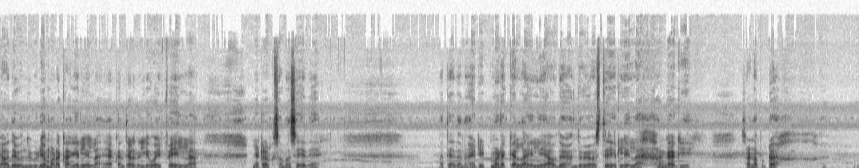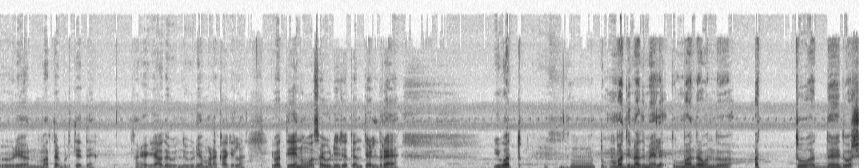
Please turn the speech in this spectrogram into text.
ಯಾವುದೇ ಒಂದು ವಿಡಿಯೋ ಮಾಡೋಕ್ಕಾಗಿರಲಿಲ್ಲ ಯಾಕಂತೇಳಿದ್ರೆ ಇಲ್ಲಿ ವೈಫೈ ಇಲ್ಲ ನೆಟ್ವರ್ಕ್ ಸಮಸ್ಯೆ ಇದೆ. ಮತ್ತು ಅದನ್ನು ಎಡಿಟ್ ಮಾಡೋಕ್ಕೆಲ್ಲ ಇಲ್ಲಿ ಯಾವುದೇ ಒಂದು ವ್ಯವಸ್ಥೆ ಇರಲಿಲ್ಲ. ಹಾಗಾಗಿ ಸಣ್ಣ ಪುಟ್ಟ ವಿಡಿಯೋ ಮಾತ್ರ ಬಿಡ್ತಿದ್ದೆ. ಹಾಗಾಗಿ ಯಾವುದೇ ಒಂದು ವಿಡಿಯೋ ಮಾಡೋಕ್ಕಾಗಿಲ್ಲ. ಇವತ್ತೇನು ಹೊಸ ವಿಡಿಯೋ ಜೊತೆ ಅಂತೇಳಿದರೆ ಇವತ್ತು ತುಂಬ ದಿನದ ಮೇಲೆ, ತುಂಬ ಅಂದರೆ ಒಂದು ಹತ್ತು, ಹದಿನೈದು ವರ್ಷ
